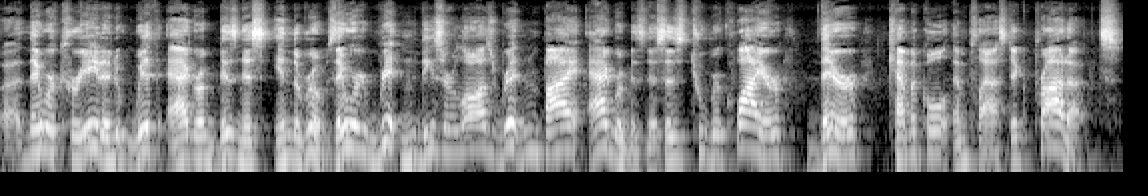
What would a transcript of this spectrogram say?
uh, they were created with agribusiness in the rooms. They were written; these are laws written by agribusinesses to require their chemical and plastic products.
